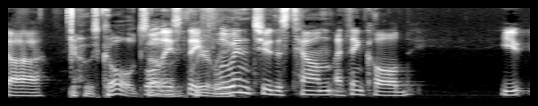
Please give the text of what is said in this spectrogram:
Uh, It was cold. well, so they they clearly- flew into this town. I think called U-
